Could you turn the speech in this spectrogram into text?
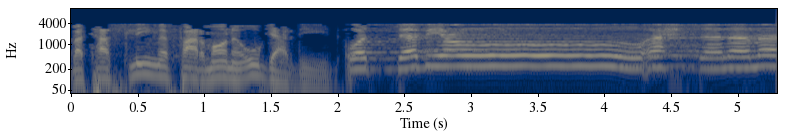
و تسلیم فرمان او گردید. واتبعوا احسن ما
